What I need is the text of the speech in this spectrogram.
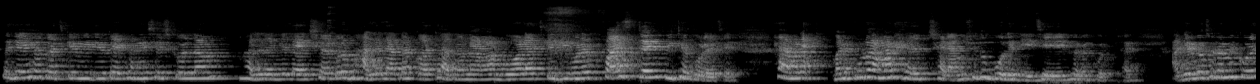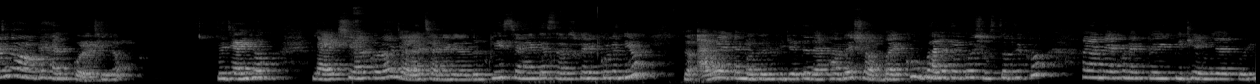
তো যাই হোক আজকের ভিডিওটা এখানে শেষ করলাম। ভালো লাগলে লাইক শেয়ার করো। ভালো লাগার কথা কারণ আমার বর আজকে জীবনে ফার্স্ট টাইম পিঠে করেছে। হ্যাঁ মানে মানে পুরো আমার হেল্প ছাড়া আমি শুধু বলে দিয়েছি এইভাবে করতে। হয় আগের বছর আমি করেছিলাম আমাকে হেল্প করেছিল। তো যাই হোক লাইক শেয়ার করো। যারা চ্যানেলে নতুন প্লিজ চ্যানেলটা সাবস্ক্রাইব করে দিও। তো আবার একটা নতুন ভিডিওতে দেখাবে সবাই খুব ভালো থেকো, সুস্থ থেকো। আর আমি এখন একটু এই পিঠে এনজয় করি।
